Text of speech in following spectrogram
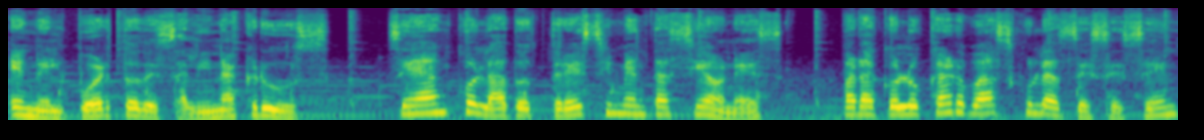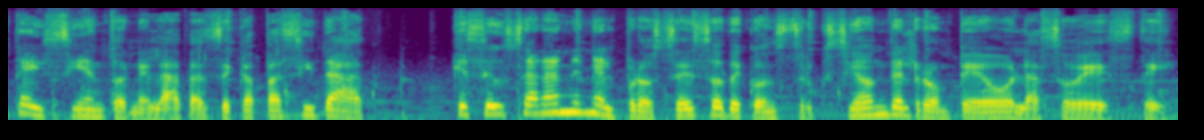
En el puerto de Salina Cruz se han colado tres cimentaciones para colocar básculas de 60 y 100 toneladas de capacidad que se usarán en el proceso de construcción del rompeolas oeste.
